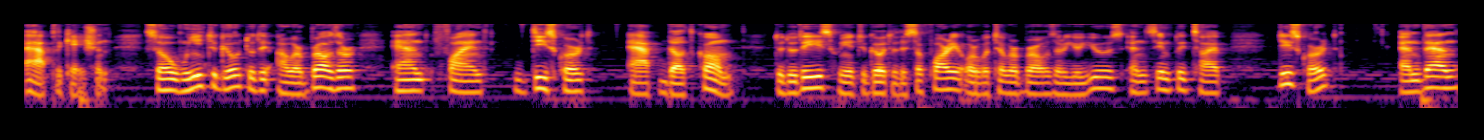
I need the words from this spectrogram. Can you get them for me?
application. So we need to go to the, our browser and find discordapp.com. To do this, we need to go to the Safari or whatever browser you use and simply type Discord and then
